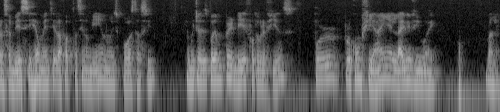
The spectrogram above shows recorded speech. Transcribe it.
para saber se realmente a foto está sendo bem ou não exposta assim. Porque muitas vezes podemos perder fotografias por, por confiar em live view aí. Vale.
